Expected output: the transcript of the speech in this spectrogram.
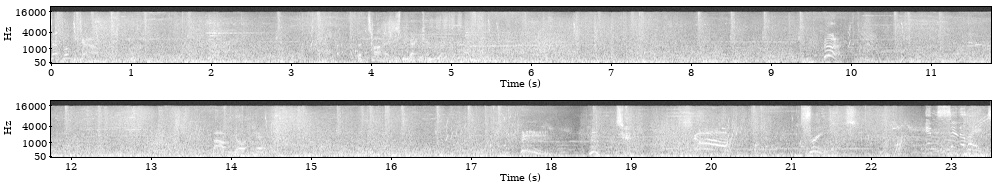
Settle down. The tides beckon. Bow your head. Freeze! Incinerate!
